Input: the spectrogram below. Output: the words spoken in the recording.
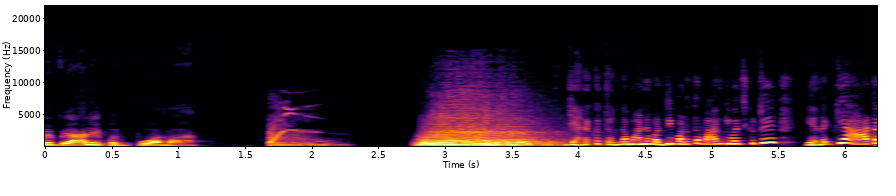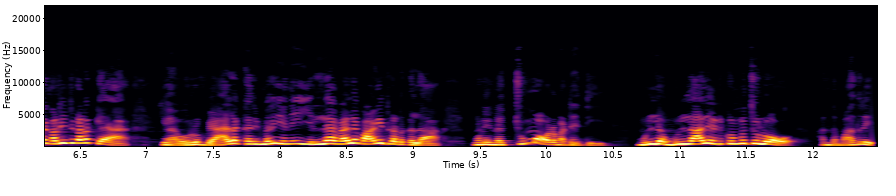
போய் வேலையை பாரு. போமா வச்சுக்கிட்டு எனக்கே ஆட்டம் கட்டிட்டு கிடக்க. என் ஒரு வேலைக்காரி மாதிரி என்ன எல்லா வேலையும் வாங்கிட்டு கிடக்கலாம் உன்னை நான் சும்மா விட மாட்டேத்தி முள்ள முள்ளால எடுக்கணும்னு சொல்லுவோம் அந்த மாதிரி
